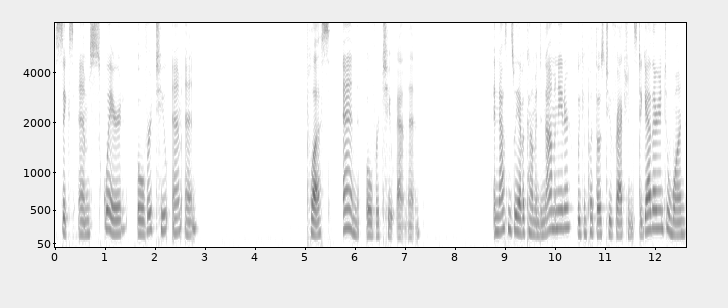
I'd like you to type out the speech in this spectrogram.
6m squared over 2mn plus n over 2mn. And now since we have a common denominator, we can put those two fractions together into one,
